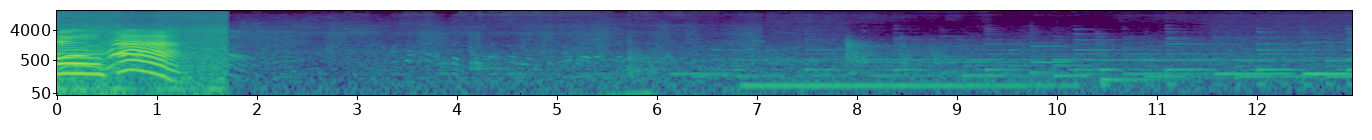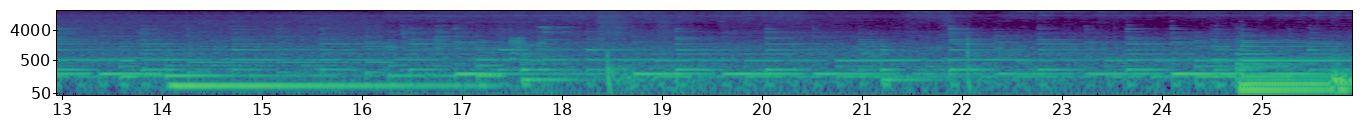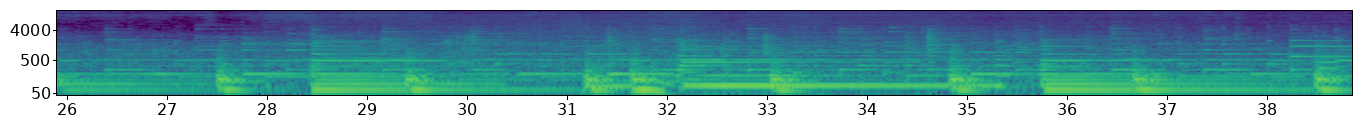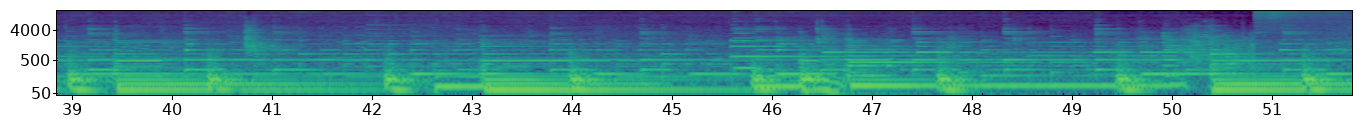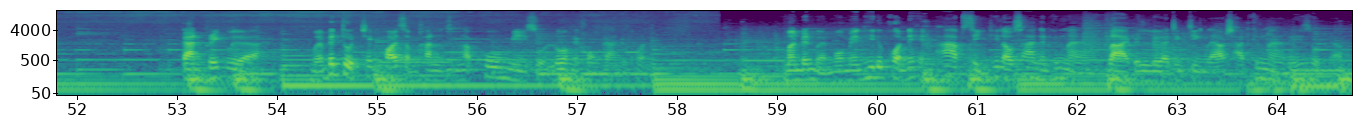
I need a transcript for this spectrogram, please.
1 5 การพลิกเรือ เหมือนเป็นจุดเช็คพอยต์สำคัญสำหรับผู้มีส่วนร่วมในโครงการทุกคน มันเป็นเหมือนโมเมนต์ที่ทุกคนได้เห็นภาพสิ่งที่เราสร้างกันขึ้นมา กลายเป็นเรือจริง ๆ แล้วชัดขึ้นมาในที่สุดครับ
